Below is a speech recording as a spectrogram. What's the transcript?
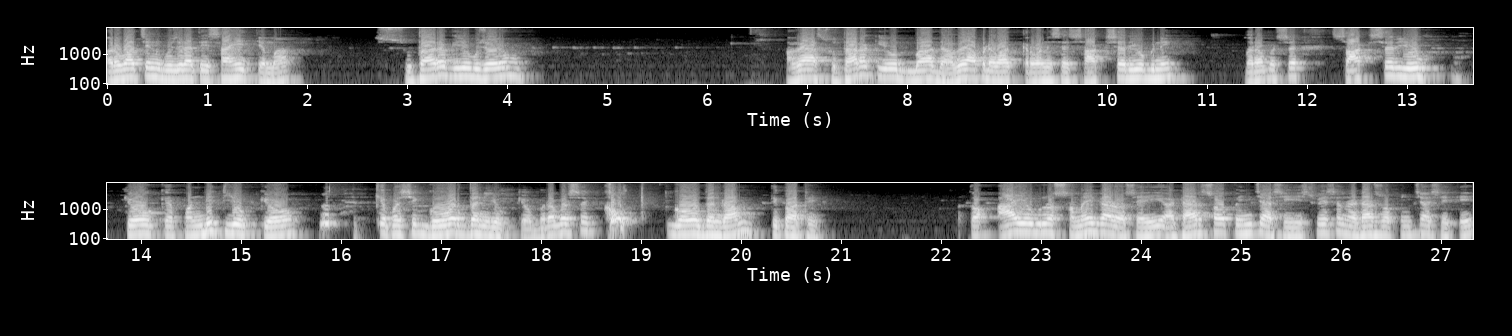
અર્વાચીન ગુજરાતી સાહિત્યમાં સુધારક યુગ જોયો. હવે આ સુધારક યુગ બાદ હવે આપણે વાત કરવાની છે સાક્ષર યુગની. બરાબર છે? સાક્ષર યુગ કયો કે પંડિત યુગ કયો કે પછી ગોવર્ધન યુગ કયો? બરાબર છે? ગોવર્ધન રામ ત્રિપાઠી. તો આ યુગનો સમયગાળો છે એ અઢારસો પંચ્યાસી, ઈસવીસન અઢારસો પંચ્યાસી થી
